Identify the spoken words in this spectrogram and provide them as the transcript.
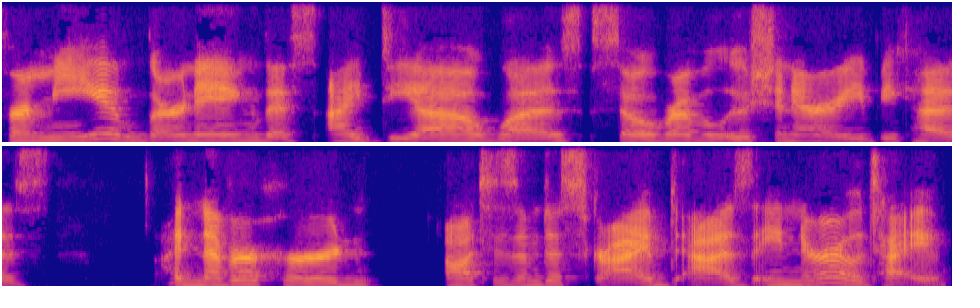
for me, learning this idea was so revolutionary because I'd never heard autism described as a neurotype.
